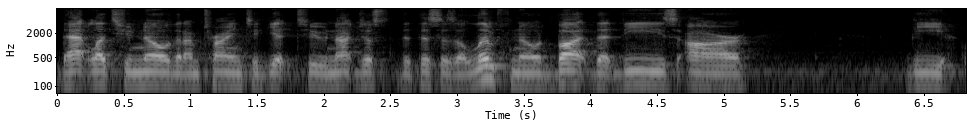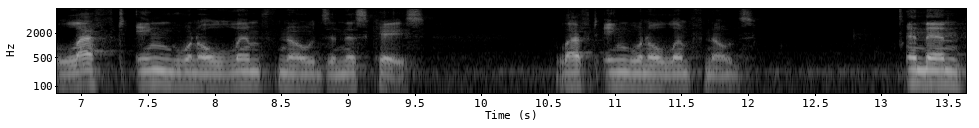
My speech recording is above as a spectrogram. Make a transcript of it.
That lets you know that I'm trying to get to not just that this is a lymph node, but that these are the left inguinal lymph nodes in this case. Left inguinal lymph nodes. And then,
